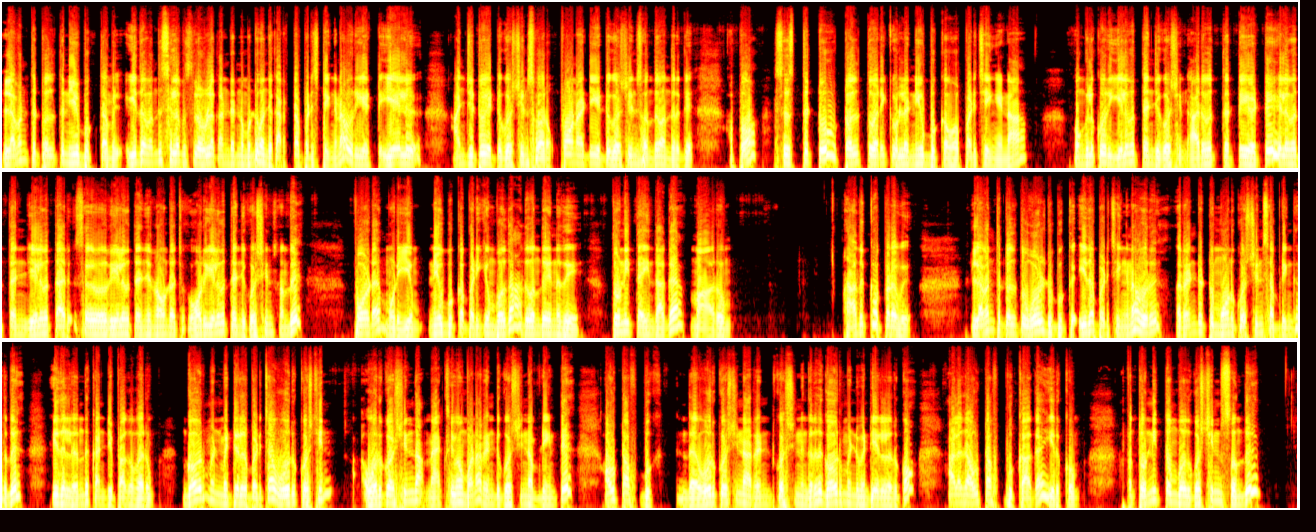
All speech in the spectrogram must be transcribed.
Eleventh twelfth new book Tamil. இதை வந்து சிலபஸில் உள்ள கண்டென்ட் மட்டும் கொஞ்சம் கரெக்டாக படிச்சிட்டிங்கன்னா ஒரு எட்டு ஏழு அஞ்சு டு எட்டு கொஸ்டின்ஸ் வரும். போனாட்டி எட்டு கொஸ்டின்ஸ் வந்து வந்திருக்கு. அப்போது சிக்ஸ்த்து டு டுவெல்த் வரைக்கும் உள்ள நியூ புக்கை படிச்சீங்கன்னா உங்களுக்கு ஒரு எழுபத்தஞ்சு கொஸ்டின் அறுபத்தெட்டு எட்டு எழுபத்தஞ்சு எழுபத்தாறு ஒரு எழுபத்தஞ்சு ரவுண்ட் வச்சுக்கோ ஒரு எழுபத்தஞ்சு கொஸ்டின்ஸ் வந்து போட முடியும். நியூ புக்கை படிக்கும்போது அது வந்து என்னது? தொண்ணூத்தைந்தாக மாறும். அதுக்கப்புறவு லெவன்த்து டுவெல்த்து ஓல்டு புக்கு இதை படிச்சீங்கன்னா ஒரு ரெண்டு டு மூணு கொஸ்டின்ஸ் அப்படிங்கிறது இதிலிருந்து கண்டிப்பாக வரும். கவர்மெண்ட் மெட்டீரியல் படித்தா ஒரு கொஸ்டின் ஒரு கொஸ்டின் தான். மேக்ஸிமம் போனால் ரெண்டு கொஸ்டின் அப்படின்ட்டு அவுட் ஆஃப் புக் இந்த ஒரு கொஸ்டின் ஆர் ரெண்டு கொஸ்டினுங்கிறது கவர்மெண்ட் மெட்டீரியல் இருக்கும் அல்லது அவுட் ஆஃப் புக்காக இருக்கும். அப்போ தொண்ணூத்தொம்பது கொஸ்டின்ஸ் வந்து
